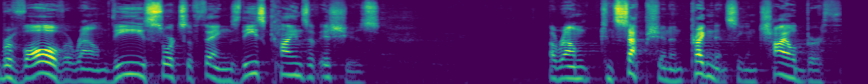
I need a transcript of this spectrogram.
revolve around these sorts of things, these kinds of issues, around conception and pregnancy and childbirth.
